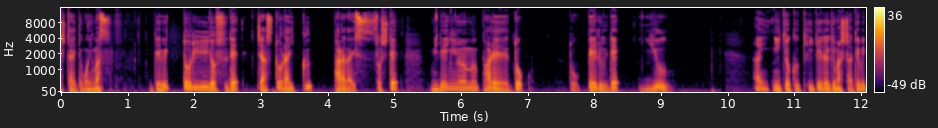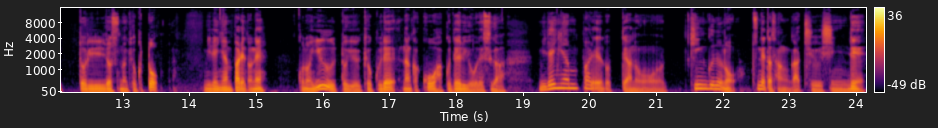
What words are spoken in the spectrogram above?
したいと思います。デビッド・リー・ロスで「Just Like Paradise」そして「ミレニアム・パレード」と「ベル」で「You」はい2曲聴いていただきました。デビッド・リー・ロスの曲と「ミレニアム・パレードね」この「You」という曲でなんか「紅白」出るようですがミレニアム・パレードってあのキングヌーの常田さんが中心で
